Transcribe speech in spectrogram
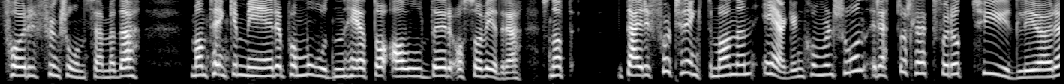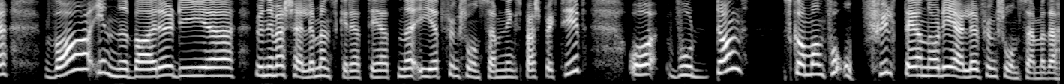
for funksjonshemmede. Man tenker mer på modenhet og alder og så videre. Sånn at Derfor trengte man en egen konvensjon, rett og slett for å tydeliggjøre hva innebærer de eh, universelle menneskerettighetene i et funksjonshemningsperspektiv, og hvordan skal man få oppfylt det når det gjelder funksjonshemmede?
